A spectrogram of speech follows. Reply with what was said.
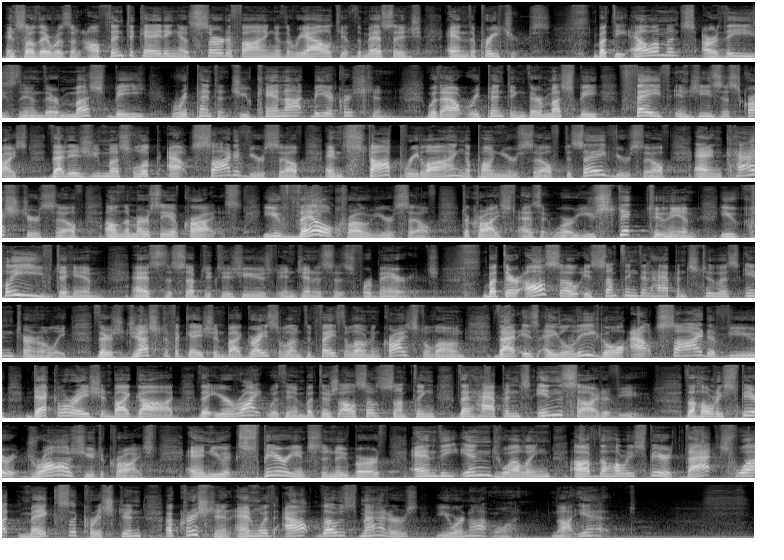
And so there was an authenticating, a certifying of the reality of the message and the preachers. But the elements are these then there must be repentance. You cannot be a Christian without repenting. There must be faith in Jesus Christ. That is, you must look outside of yourself and stop relying upon yourself to save yourself and cast yourself on the mercy of Christ. You velcro yourself to Christ, as it were. You stick to Him, you cleave to Him, as the subject is used in Genesis for marriage. But there also is something that happens to us internally. There's justification by grace alone, through faith alone, in Christ alone. That is a legal, outside of you, declaration by God that you're right with Him. But there's also something that happens inside of you. The Holy Spirit draws you to Christ, and you experience the new birth and the indwelling of the Holy Spirit. That's what makes a Christian a Christian. And without those matters, you are not one. Not yet.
